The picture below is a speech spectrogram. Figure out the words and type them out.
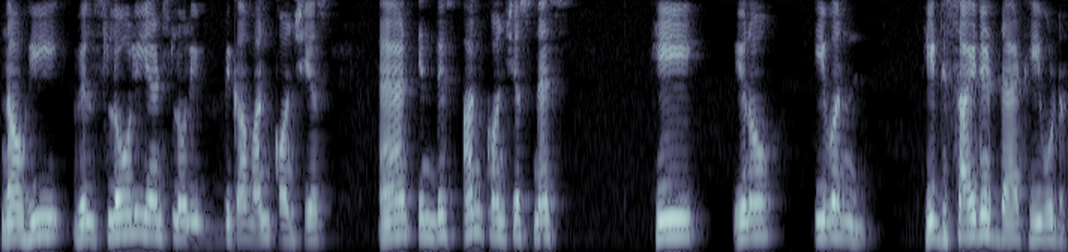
now he will slowly and slowly become unconscious and in this unconsciousness he you know even he decided that he would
